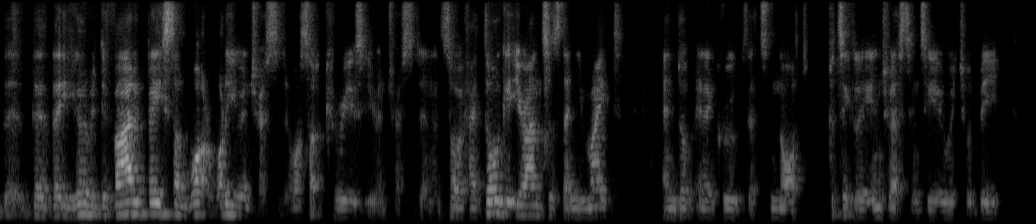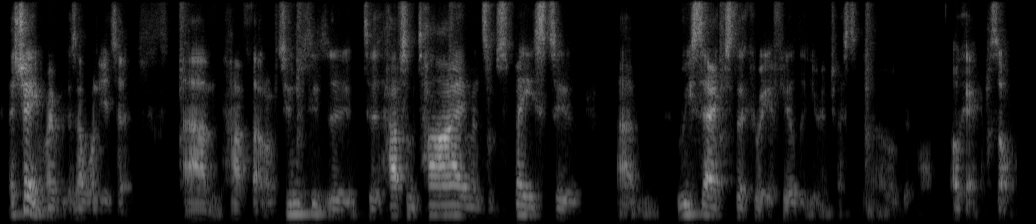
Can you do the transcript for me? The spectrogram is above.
the, the, you're going to be divided based on what, what are you interested in, what sort of careers are you interested in. And so if I don't get your answers, then you might end up in a group that's not particularly interesting to you, which would be a shame, right? Because I want you to um, have that opportunity to, to have some time and some space to um, research the career field that you're interested in a little bit more. Okay, so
